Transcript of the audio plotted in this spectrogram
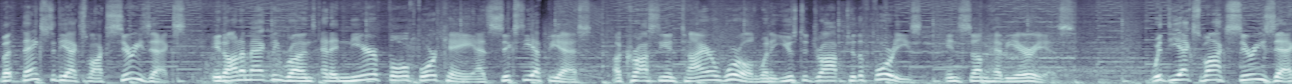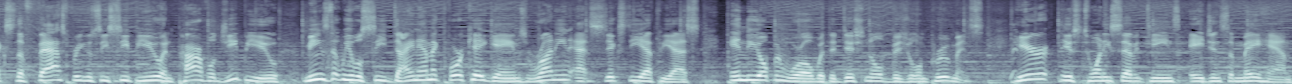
but thanks to the Xbox Series X, it automatically runs at a near full 4K at 60 FPS across the entire world when it used to drop to the 40s in some heavy areas. With the Xbox Series X, the fast frequency CPU and powerful GPU means that we will see dynamic 4K games running at 60 FPS in the open world with additional visual improvements. Here is 2017's Agents of Mayhem,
